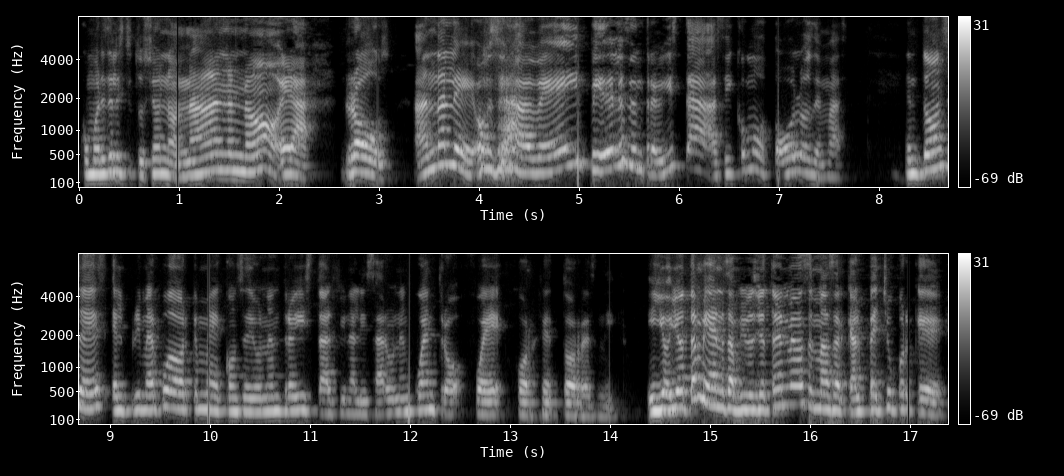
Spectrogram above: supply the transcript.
como eres de la institución, no, no, no, no, era, Rose, ándale, o sea, ve y pídeles entrevista, así como todos los demás. Entonces, el primer jugador que me concedió una entrevista al finalizar un encuentro fue Jorge Torres Nilo. Y yo, yo también, o sea, yo también me, me acerqué al pecho porque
